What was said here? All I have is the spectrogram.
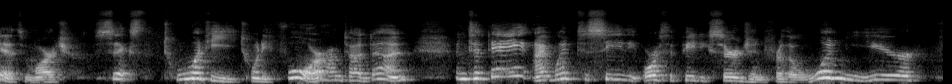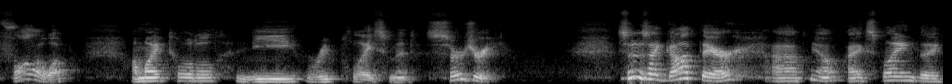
It's March 6th, 2024. I'm Todd Dunn, and today I went to see the orthopedic surgeon for the one year follow up on my total knee replacement surgery. As soon as I got there, uh, you know, I explained the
